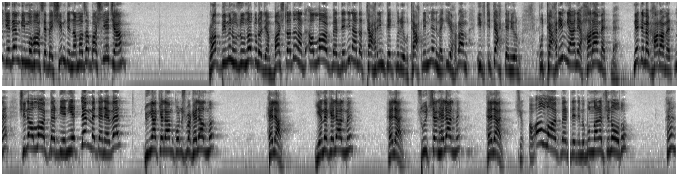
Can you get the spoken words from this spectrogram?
önceden bir muhasebe. Şimdi namaza başlayacağım. Rabbimin huzuruna duracağım. Başladığın anda Allahu Ekber dediğin anda tahrim tekbiri bu. Tahrim ne demek? İhram, iftitah deniyor. Bu tahrim yani haram etme. Ne demek haram etme? Şimdi Allahu Ekber diye niyetlenmeden evvel dünya kelamı konuşmak helal mı? Helal. Yemek helal mi? Helal. Su içsen helal mi? Helal. Şimdi ama Allahu Ekber dedi mi bunların hepsi ne oldu? He?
